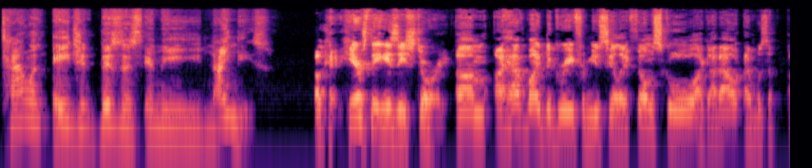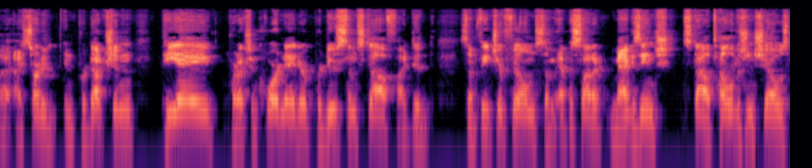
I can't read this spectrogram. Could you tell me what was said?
talent agent business in the '90s. Okay, here's the easy story. Um, I have my degree from UCLA Film School. I got out. I was a, I started in production, PA, production coordinator, produced some stuff. I did some feature films, some episodic magazine style television shows,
